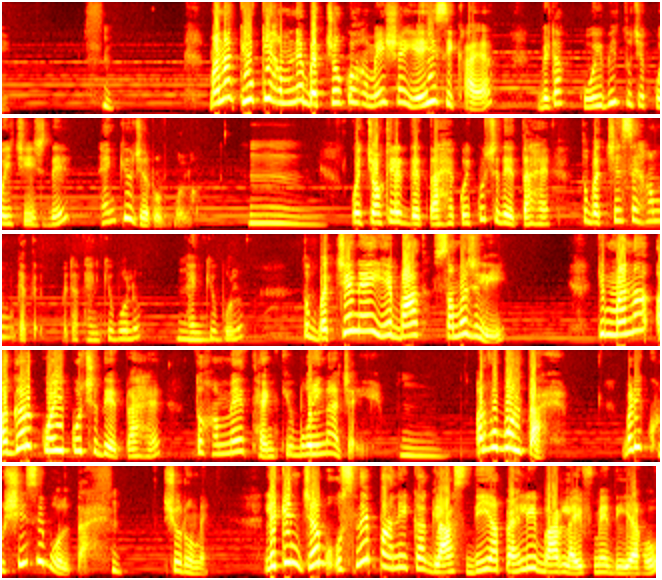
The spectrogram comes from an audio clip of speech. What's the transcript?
माना क्योंकि हमने बच्चों को हमेशा यही सिखाया बेटा कोई भी तुझे कोई चीज़ दे थैंक यू ज़रूर बोलो। हम्म, कोई चॉकलेट देता है कोई कुछ देता है तो बच्चे से हम कहते बेटा थैंक यू बोलो हम्म, थैंक यू बोलो। तो बच्चे ने ये बात समझ ली कि माना अगर कोई कुछ देता है तो हमें थैंक यू बोलना चाहिए। हम्म, और वो बोलता है बड़ी खुशी से बोलता है शुरू में। लेकिन जब उसने पानी का ग्लास दिया पहली बार लाइफ में दिया हो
